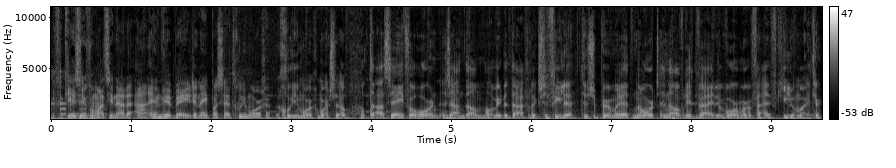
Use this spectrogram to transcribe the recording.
De verkeersinformatie naar de ANWB. René Passet, goedemorgen. Goedemorgen Marcel. Op de A7 Hoorn-Zaandam alweer de dagelijkse file... tussen Purmerend Noord en de afrit Weide-Wormer 5 kilometer.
